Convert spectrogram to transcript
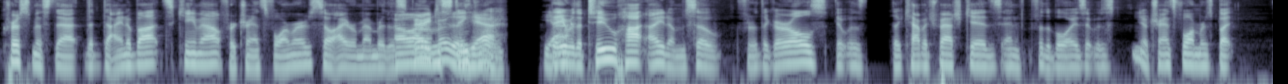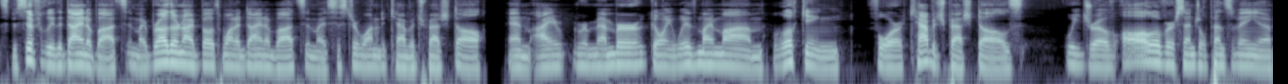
christmas that the dinobots came out for transformers so i remember this Oh, very remember those, distinctly. Yeah. Yeah. they were the two hot items. So for the girls it was the cabbage patch kids and for the boys it was you know transformers but specifically the dinobots. And my brother and i both wanted dinobots and my sister wanted a cabbage patch doll and i remember going with my mom looking for cabbage patch dolls we drove all over central pennsylvania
